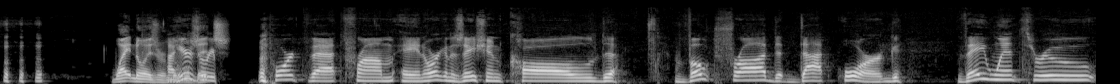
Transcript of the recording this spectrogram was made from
White noise removal, Uh, here's a report that from an organization called votefraud.org. They went through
